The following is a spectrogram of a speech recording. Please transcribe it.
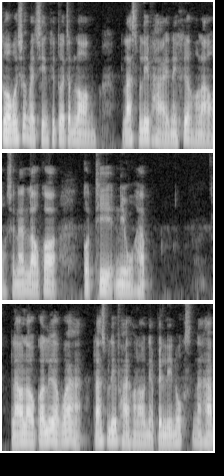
ตัว virtual machine คือตัวจำลอง Raspberry Pi ในเครื่องของเรา ฉะนั้นเราก็กดที่ new ครับ แล้วเราก็เลือกว่า Raspberry Pi ของเราเนี่ยเป็น Linux นะครับ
